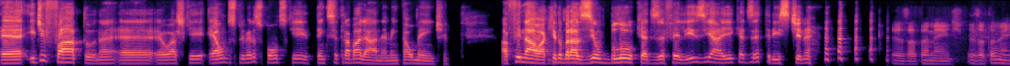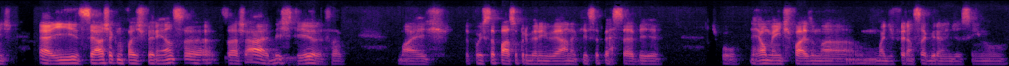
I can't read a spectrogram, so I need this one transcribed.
É, e de fato, né, é, eu acho que é um dos primeiros pontos que tem que se trabalhar, né, mentalmente. Afinal, aqui no Brasil, blue quer dizer feliz e aí quer dizer triste, né? exatamente, exatamente. É, e você acha que não faz diferença, você acha, ah, é besteira, sabe? Mas depois que você passa o primeiro inverno aqui, você percebe, tipo, realmente faz uma, uma diferença grande, assim, no,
